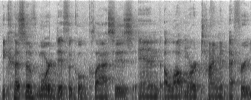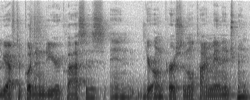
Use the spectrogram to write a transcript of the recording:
Because of more difficult classes and a lot more time and effort you have to put into your classes and your own personal time management,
